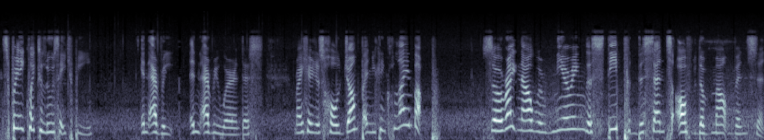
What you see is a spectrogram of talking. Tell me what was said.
It's pretty quick to lose HP in every in everywhere in this. Right here, just hold jump and you can climb up. So right now we're nearing the steep descent of the Mount Vinson.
